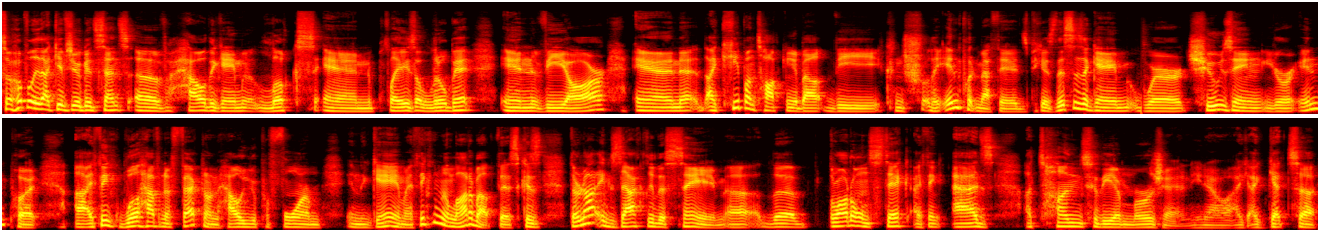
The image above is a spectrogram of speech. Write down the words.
So hopefully that gives you a good sense of how the game looks and plays a little bit in VR. And I keep on talking about the control, the input methods because this is a game where choosing your input, I think, will have an effect on how you perform in the game. I think a lot about this because they're not exactly the same. Uh, the throttle and stick i think adds a ton to the immersion you know? I, I, get to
